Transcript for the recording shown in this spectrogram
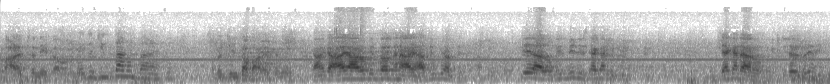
બાળક છે ને જીવતાનું જ બાળક છે. જીવતા બાળક છે ને. કારણ કે આ આરોપિત ભાવ છે ને આ હાથું ક્યાં છે. એ આરોપી બીજું સેકન્ડ સેકન્ડ આરોપી ને?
